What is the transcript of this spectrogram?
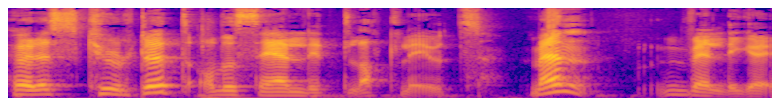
høres kult ut, og det ser litt latterlig ut. Men veldig gøy.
